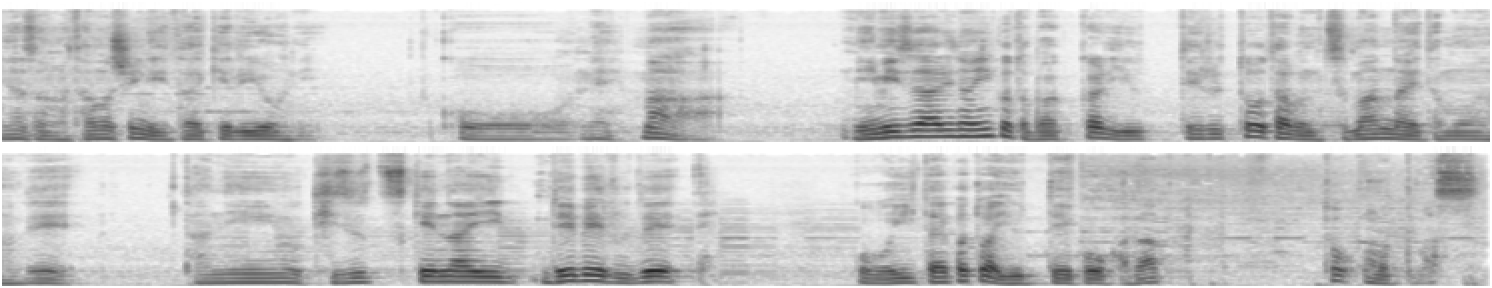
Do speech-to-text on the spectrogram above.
皆さんが楽しんでいただけるようにこうねまあ耳障りのいいことばっかり言ってると多分つまんないと思うので他人を傷つけないレベルでこう言いたいことは言っていこうかなと思ってます。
